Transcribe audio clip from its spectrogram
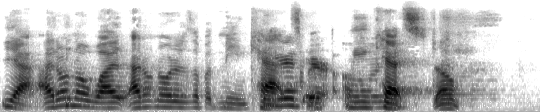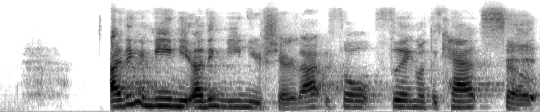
yeah, I don't know why. I don't know what is up with me and cats. Me and cats don't I think me and you, I think me and you share that whole thing with the cats. So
